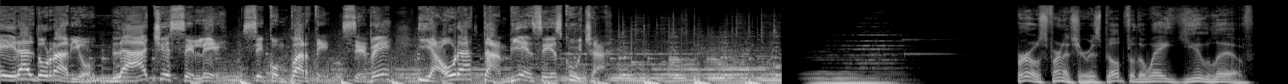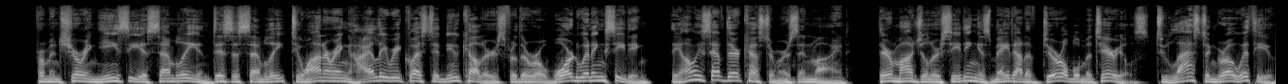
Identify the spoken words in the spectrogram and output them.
Heraldo Radio, la H se lee, se comparte, se ve y ahora también se escucha. Burroughs Furniture is built for the way you live. From ensuring easy assembly and disassembly to honoring highly requested new colors for their award-winning seating, they always have their customers in mind. Their modular seating is made out of durable materials to last and grow with you.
